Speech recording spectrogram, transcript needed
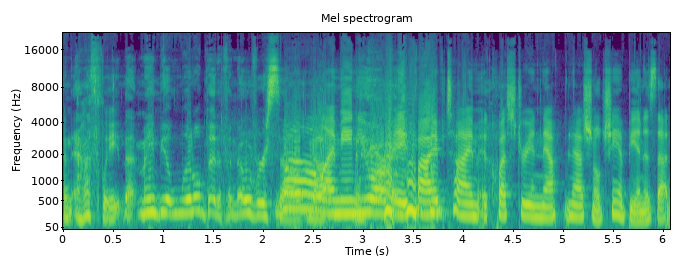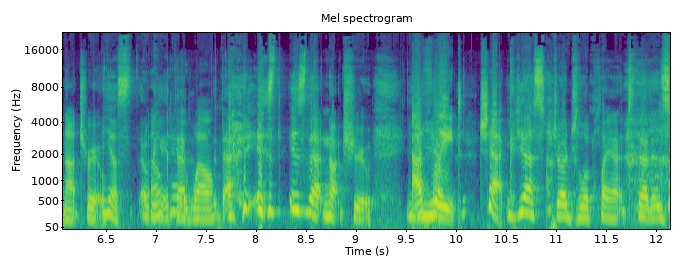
an athlete, that may be a little bit of an oversight. Well. I mean, you are a five time equestrian na- national champion. Is that not true? Yes. Okay. okay that, well, that is, is that not true? Athlete, check. Yes, Judge LaPlante, that is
